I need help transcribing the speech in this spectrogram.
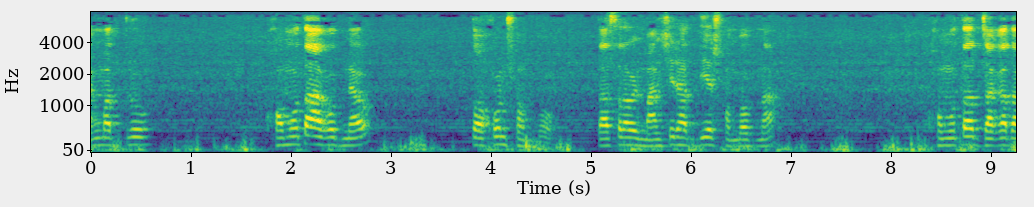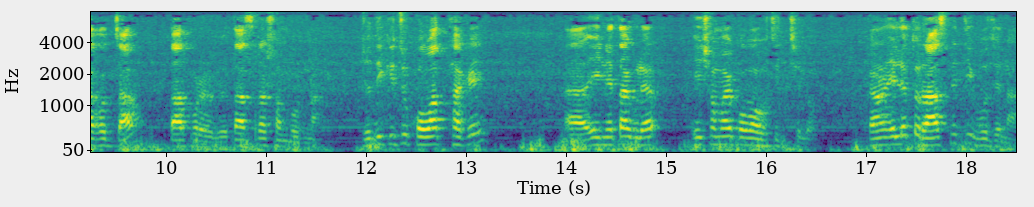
একমাত্র ক্ষমতা আগত নেও, তখন সম্ভব। তাছাড়া ওই মানুষের হাত দিয়ে সম্ভব না। ক্ষমতার জায়গা আগত যাও, তারপরে হবে, তাছাড়া সম্ভব না। যদি কিছু কওয়ার থাকে এই নেতাগুলার, এই সময় কওয়া উচিত ছিল। কারণ এলে তো রাজনীতি বোঝে না।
